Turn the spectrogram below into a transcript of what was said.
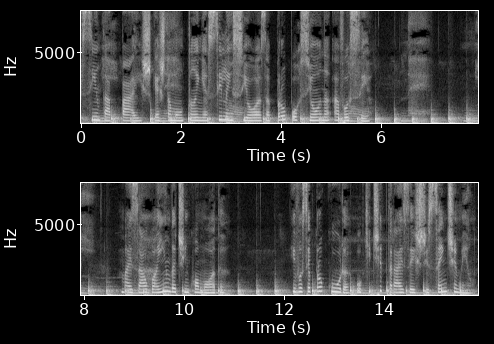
Sinta a paz que esta montanha silenciosa proporciona a você. Mas algo ainda te incomoda e você procura o que te traz este sentimento.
